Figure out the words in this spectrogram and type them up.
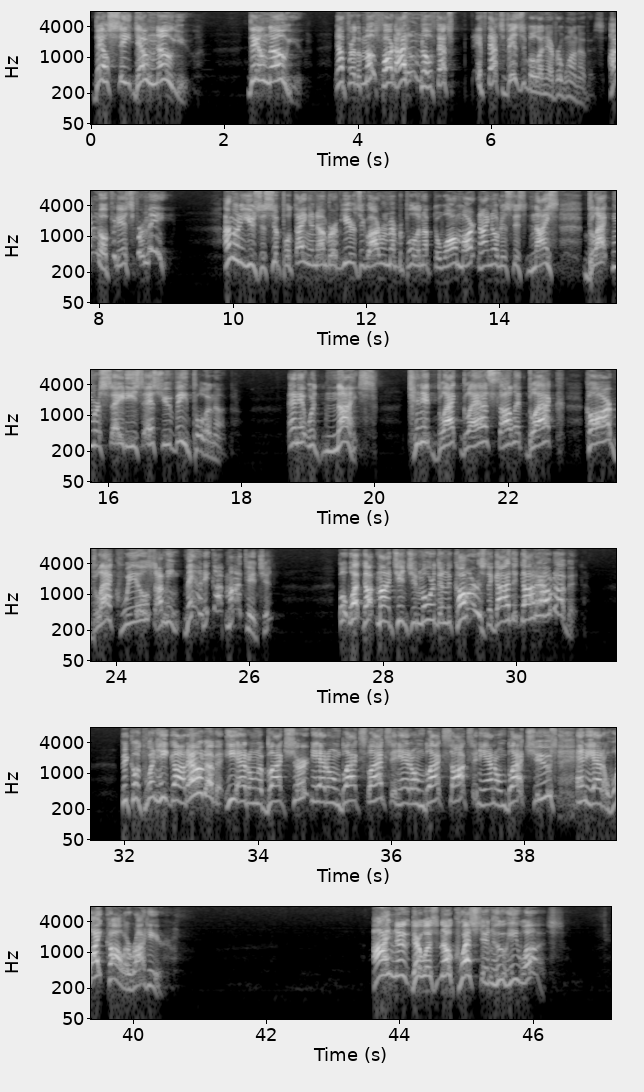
They'll see, they'll know you. They'll know you. Now, for the most part, I don't know if that's if that's visible in every one of us. I don't know if it is for me. I'm going to use a simple thing. A number of years ago, I remember pulling up to Walmart and I noticed this nice black Mercedes SUV pulling up. And it was nice. Tinted black glass, solid black car, black wheels. I mean, man, it got my attention. But what got my attention more than the car is the guy that got out of it. Because when he got out of it, he had on a black shirt and he had on black slacks and he had on black socks and he had on black shoes and he had a white collar right here. I knew there was no question who he was.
